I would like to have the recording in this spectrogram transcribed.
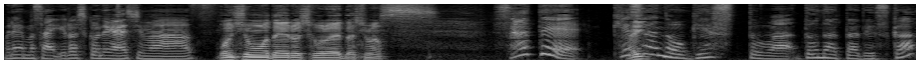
村山さんよろしくお願いします。今週もまたよろしくお願いいたします。さて今朝のゲストはどなたですか、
